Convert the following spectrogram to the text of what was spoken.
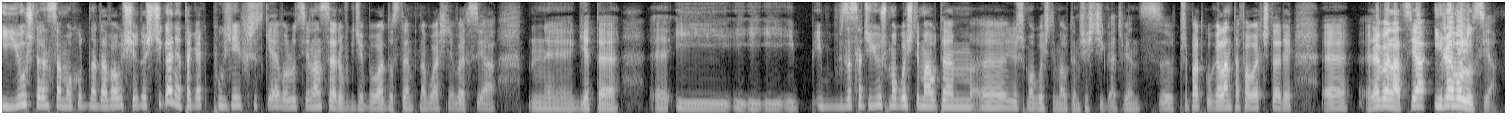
i już ten samochód nadawał się do ścigania, tak jak później wszystkie ewolucje Lancerów, gdzie była dostępna właśnie wersja mm, GT e, i, i, i, i, i, i w zasadzie już mogłeś tym autem e, już mogłeś tym autem się ścigać, więc e, w przypadku Galanta VR4 e, rewelacja i rewolucja.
